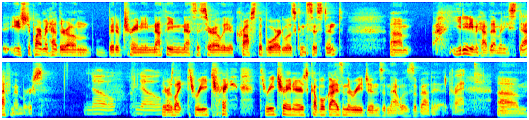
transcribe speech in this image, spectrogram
Each department had their own bit of training. Nothing necessarily across the board was consistent. Um, you didn't even have that many staff members. No, no. There was like three tra- three trainers, a couple guys in the regions, and that was about it. Correct. Um,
